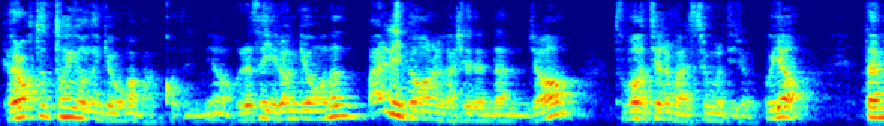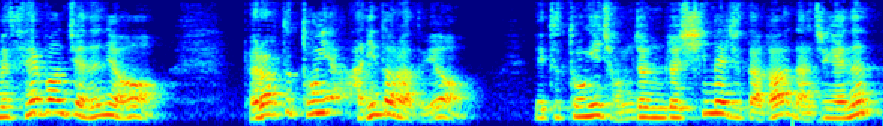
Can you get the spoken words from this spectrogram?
벼락두통이 오는 경우가 많거든요. 그래서 이런 경우는 빨리 병원을 가셔야 된다는 점 두 번째로 말씀을 드렸고요. 그 다음에 세 번째는요. 벼락 두통이 아니더라도요. 이 두통이 점점 더 심해지다가 나중에는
